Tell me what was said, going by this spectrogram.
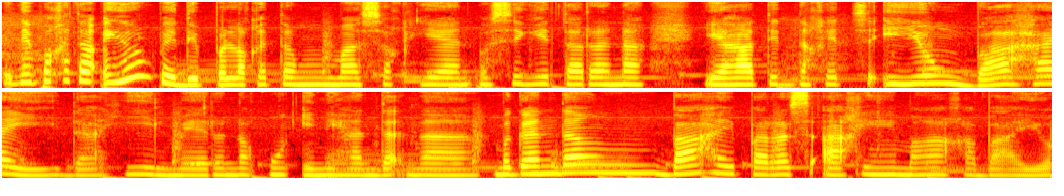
Pwede ba kita, ayun, pwede pala kitang masakyan. O sige, tara na, ihatid na kit sa iyong bahay. Dahil meron akong inihanda na magandang bahay para sa aking mga kabayo.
